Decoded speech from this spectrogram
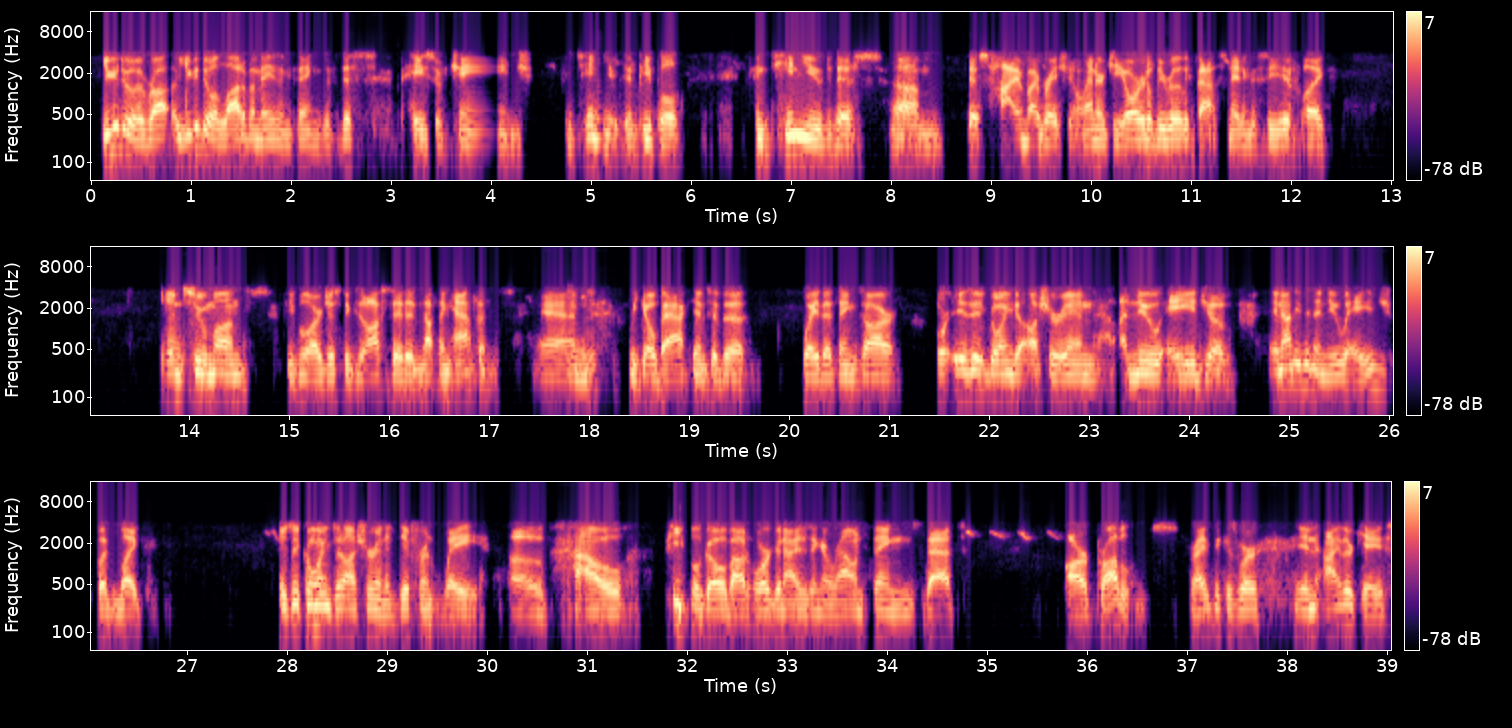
you could do a you could do a lot of amazing things if this pace of change continued and people continued this um, this high vibrational energy, or it'll be really fascinating to see if like in two months people are just exhausted and nothing happens, and mm-hmm. we go back into the way that things are, or is it going to usher in a new age of, and not even a new age, but like is it going to usher in a different way of how people go about organizing around things that are problems, right? Because we're in either case,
